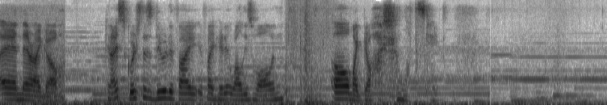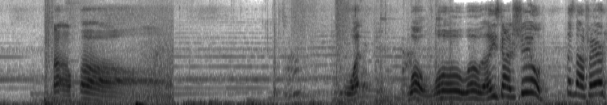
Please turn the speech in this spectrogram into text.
And there I go. Can I squish this dude if I if I hit it while he's falling? Oh my gosh, I love this game. Uh-oh. Oh. What? Whoa, whoa, whoa. Oh, he's got a shield! That's not fair!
